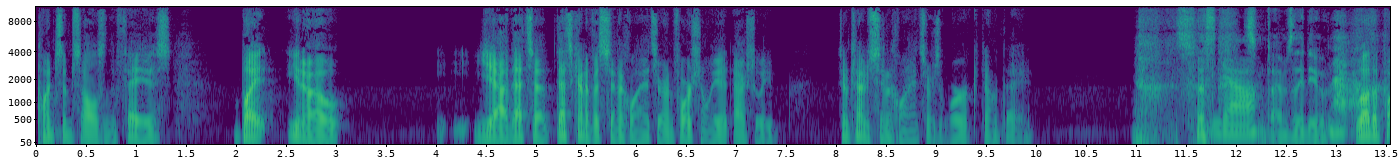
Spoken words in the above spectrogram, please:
punch themselves in the face. But, you know, yeah, that's a that's kind of a cynical answer. Unfortunately, it actually sometimes cynical answers work, don't they? Yeah. Sometimes they do. well, the p-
